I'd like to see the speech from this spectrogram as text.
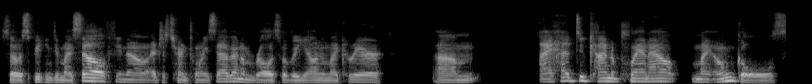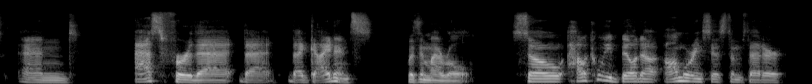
So speaking to myself, you know, I just turned 27. I'm relatively young in my career. Um, I had to kind of plan out my own goals and ask for that that that guidance within my role. So how can we build out onboarding systems that are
